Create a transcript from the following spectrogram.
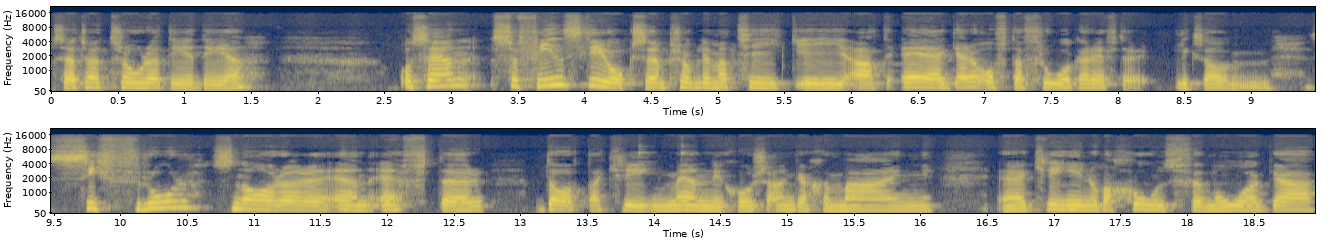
så jag tror, jag tror att det är det. Och sen så finns det ju också en problematik i att ägare ofta frågar efter liksom, siffror snarare än efter data kring människors engagemang, eh, kring innovationsförmåga,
